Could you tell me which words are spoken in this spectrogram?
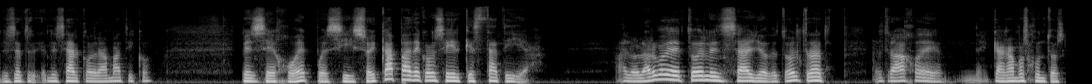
en ese, en ese arco dramático, pensé, joder, pues si soy capaz de conseguir que esta tía, a lo largo de todo el ensayo, de todo el, tra- el trabajo que hagamos juntos,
